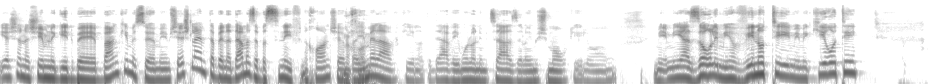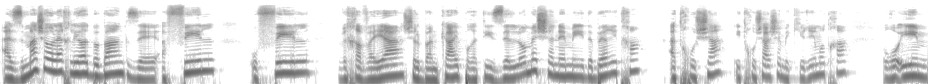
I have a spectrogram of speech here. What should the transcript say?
יש אנשים, נגיד, בבנקים מסוימים, שיש להם את הבן אדם הזה בסניף, נכון? שהם נכון. באים אליו, כאילו, אתה יודע, ואם הוא לא נמצא, אז אלוהים ישמור, כאילו, מי, מי יעזור לי, מי יבין אותי, מי מכיר אותי. אז מה שהולך להיות בבנק זה הפיל ופיל וחוויה של בנקאי פרטי. זה לא משנה מי ידבר איתך, התחושה היא תחושה שמכירים אותך, רואים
